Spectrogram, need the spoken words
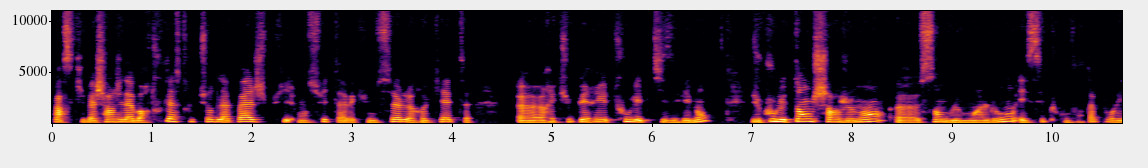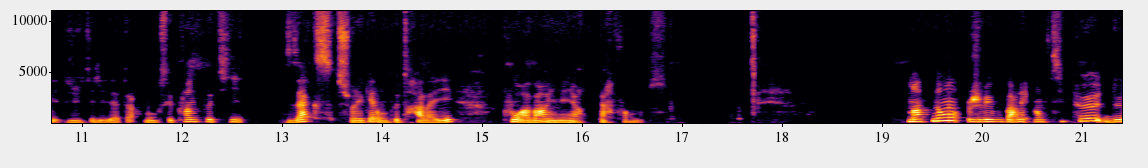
parce qu'il va charger d'abord toute la structure de la page, puis ensuite, avec une seule requête, récupérer tous les petits éléments. Du coup, le temps de chargement semble moins long et c'est plus confortable pour les utilisateurs. Donc, c'est plein de petits axes sur lesquels on peut travailler pour avoir une meilleure performance. Maintenant, je vais vous parler un petit peu de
